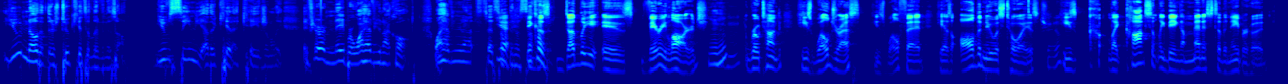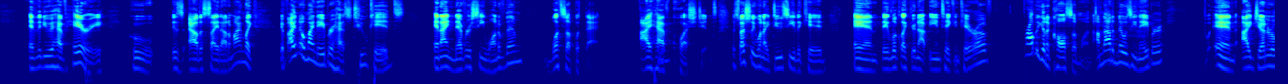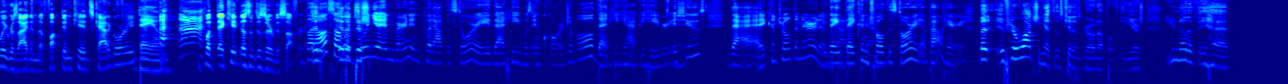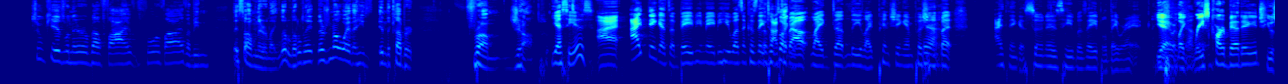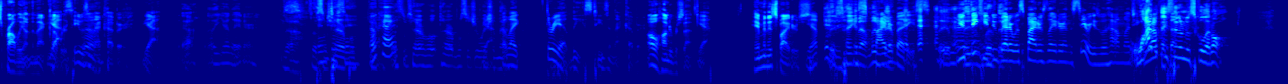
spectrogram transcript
you know that there's two kids that live in this home. You've seen the other kid occasionally. If you're a neighbor, why have you not called? Why haven't you not said something Yeah, to somebody? because Dudley is very large, Mhm. rotund. He's well dressed. He's well fed. He has all the newest toys. True. He's co- like constantly being a menace to the neighborhood. And then you have Harry, who is out of sight, out of mind. Like, if I know my neighbor has two kids and I never see one of them, what's up with that? I have questions, especially when I do see the kid and they look like they're not being taken care of. Probably gonna call someone. I'm not a nosy neighbor, and I generally reside in the fuck them kids category. Damn. But that kid doesn't deserve to suffer. But In- also, in addition- Petunia and Vernon put out the story that he was incorrigible, that he had behavior issues, that They controlled the narrative. they, about they it, yeah. controlled the story about Harry. But if you're watching as this kid has grown up over the years, you know that they had two kids when they were about five, four or five. I mean, they saw him when they were like little, little. They, there's no way that he's in the cupboard from jump. Yes, he is. I I think as a baby maybe he wasn't because they That's talked talking about like Dudley like pinching and pushing Yeah. but I think as soon as he was able, they were Yeah, were like down race car bed age, he was probably under that yes, cupboard. he was in that cupboard. Yeah, Yeah, well, a year later. Yeah, that's some terrible. Okay. That's some terrible, terrible yeah, situation there. but like three at least, he's in that cupboard. Oh, 100%. Yeah. Him and his spiders. Yep, They just hanging out, live spider there. buddies. They- You they think just he'd live do there. better with spiders later in the series with how much he Why grew did up they with send them. him to school at all?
